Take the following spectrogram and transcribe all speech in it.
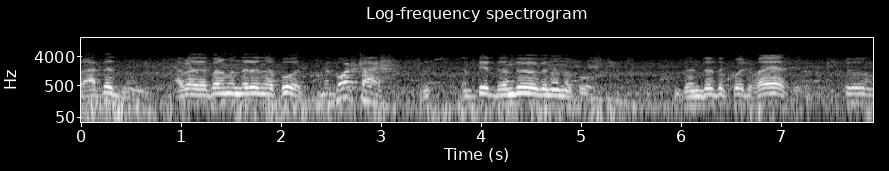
વાત જ નહીં. આપડા વેપારમાં નરો નફો જ. નફો જ થાય અને તે ધંધો વગરનો નફો. ધંધો તો ખોટ હોય જ. શું?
